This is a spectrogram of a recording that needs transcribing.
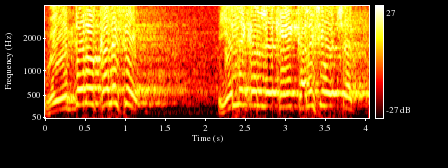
వీరిద్దరూ కలిసి ఎన్నికల్లోకి కలిసి వచ్చారు.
